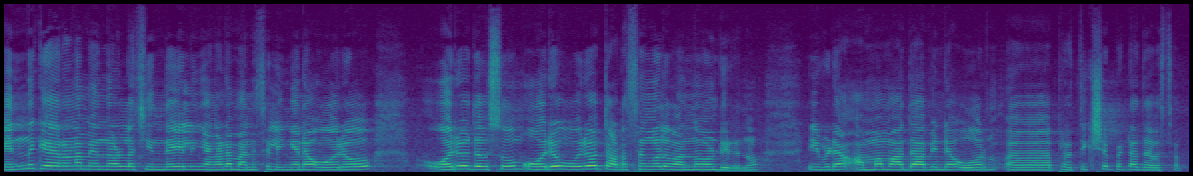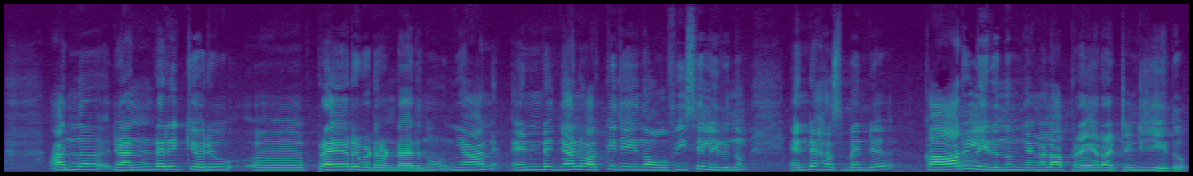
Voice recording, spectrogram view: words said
എന്ന് കയറണം എന്നുള്ള ചിന്തയിൽ ഞങ്ങളുടെ മനസ്സിൽ ഇങ്ങനെ ഓരോ ഓരോ ദിവസവും ഓരോ ഓരോ തടസ്സങ്ങൾ വന്നുകൊണ്ടിരുന്നു. ഇവിടെ അമ്മ മാതാവിന്റെ ഓർ പ്രത്യക്ഷപ്പെട്ട ദിവസം. അന്ന് രണ്ടരയ്ക്കൊരു പ്രെയർ ഇവിടെ ഉണ്ടായിരുന്നു. ഞാൻ എന്റെ ഞാൻ വർക്ക് ചെയ്യുന്ന ഓഫീസിലിരുന്നും എന്റെ ഹസ്ബൻഡ് കാറിലിരുന്നും ഞങ്ങൾ ആ പ്രെയർ അറ്റൻഡ് ചെയ്തു.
